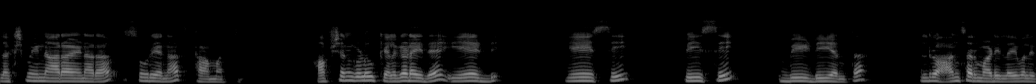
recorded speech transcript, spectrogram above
ಲಕ್ಷ್ಮೀನಾರಾಯಣ ರಾವ್ ಸೂರ್ಯನಾಥ್ ಕಾಮತ್. ಆಪ್ಷನ್ಗಳು ಕೆಳಗಡೆ ಇದೆ, A D, A C, P C, B D ಅಂತ. ಎಲ್ಲರೂ ಆನ್ಸರ್ ಮಾಡಿ ಲೈವಲ್ಲಿ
